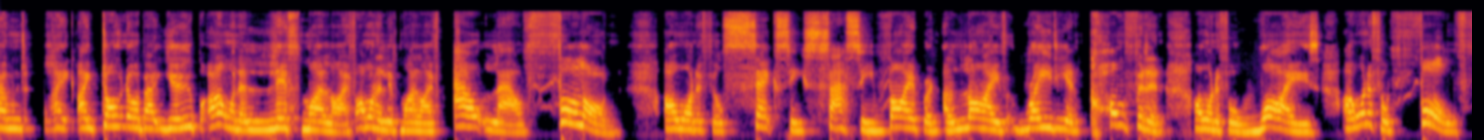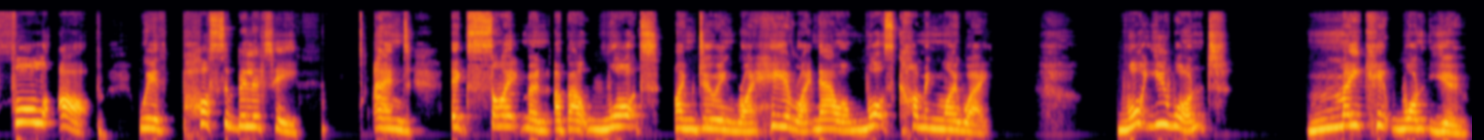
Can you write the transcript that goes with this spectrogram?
And like, I don't know about you, but I want to live my life. I want to live my life out loud, full on. I want to feel sexy, sassy, vibrant, alive, radiant, confident. I want to feel wise. I want to feel full, full up with possibility and excitement about what I'm doing right here, right now, and what's coming my way. What you want, make it want you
